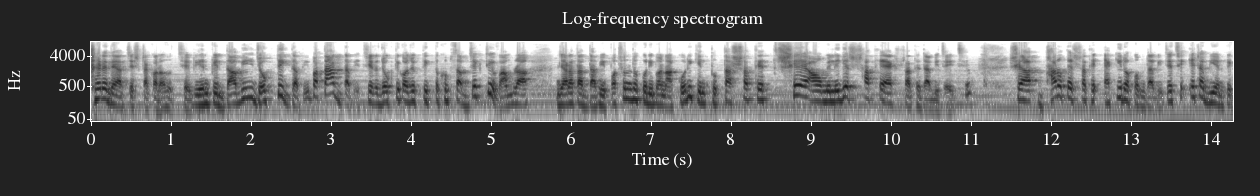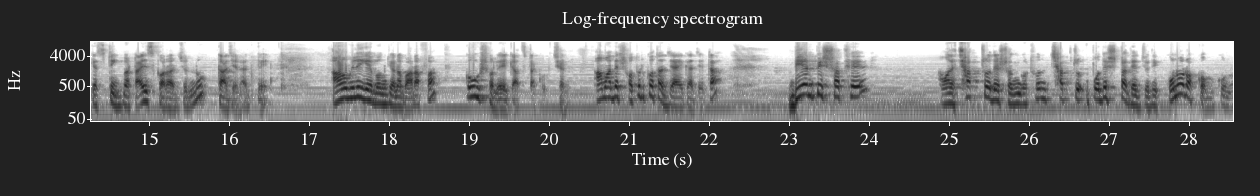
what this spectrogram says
ছেড়ে দেওয়ার চেষ্টা করা হচ্ছে। বিএনপির দাবি, যৌক্তিক দাবি বা তার দাবি, সেটা যৌক্তিক, অযৌক্তিক তো খুব সাবজেক্টিভ আমরা যারা তার দাবি পছন্দ করি বা না করি, কিন্তু তার সাথে সে আওয়ামী লীগের সাথে একসাথে দাবি চাইছে। সে ভারতের সাথে একই রকম দাবি চাইছে। এটা বিএনপিকে স্টিগমাটাইজ করার জন্য কাজে লাগবে। আওয়ামী লীগ এবং জনাব আরাফাত কৌশলে এই কাজটা করছেন। আমাদের সতর্কতার জায়গা যেটা, বিএনপির সাথে আমাদের ছাত্রদের সংগঠন, ছাত্র উপদেষ্টাদের যদি কোনো রকম কোনো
